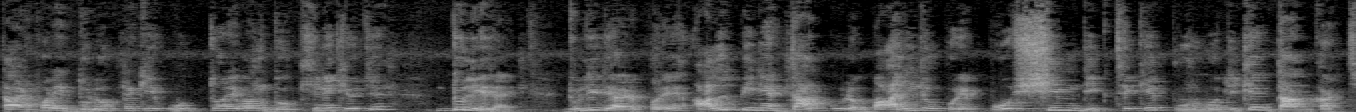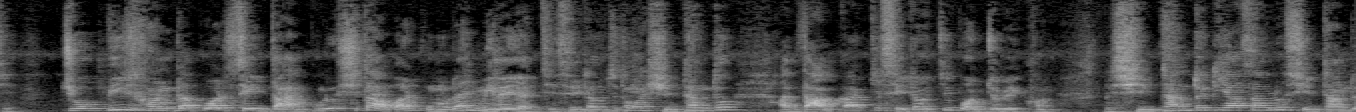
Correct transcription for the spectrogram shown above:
তারপরে দোলকটাকে উত্তর এবং দক্ষিণে কি হচ্ছে? দুলিয়ে দেয়। দুলিয়ে দেওয়ার পরে আলপিনের দাগগুলো বালির ওপরে পশ্চিম দিক থেকে পূর্ব দিকে দাগ কাটছে। চব্বিশ ঘণ্টা পর সেই দাগগুলোর সাথে আবার পুনরায় মিলে যাচ্ছে। সেটা হচ্ছে তোমার সিদ্ধান্ত। আর দাগ কাটছে, সেটা হচ্ছে পর্যবেক্ষণ। সিদ্ধান্ত কি আসা হলো? সিদ্ধান্ত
